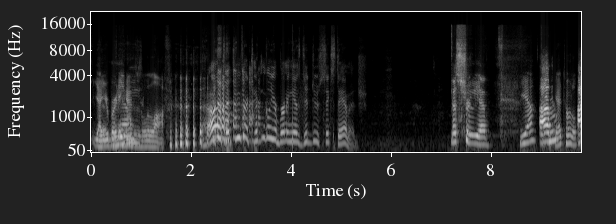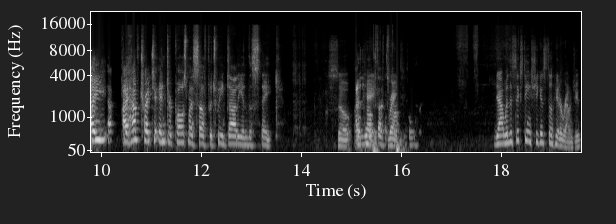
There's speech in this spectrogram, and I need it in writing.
Yeah, Yeah, your burning yeah. hands is a little off. uh, to be fair, technically your burning hands did do six damage. That's true. Yeah. yeah, Um, yeah, total. I I have tried to interpose myself between Dottie and the snake. So I don't know if that's right. possible. Yeah, with the 16, she can still hit around you.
